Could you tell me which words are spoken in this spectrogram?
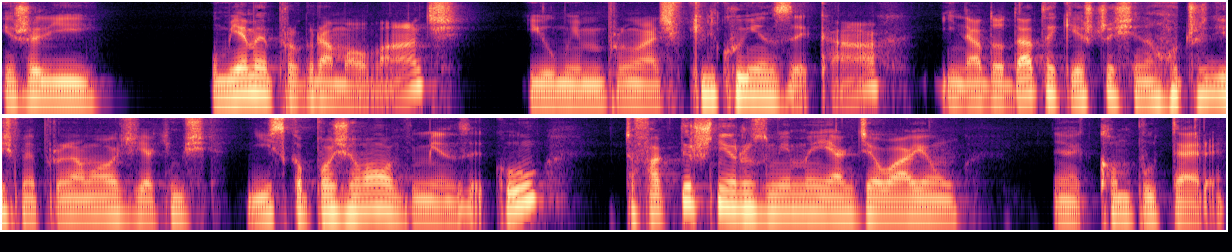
jeżeli umiemy programować i umiemy programować w kilku językach, i na dodatek jeszcze się nauczyliśmy programować w jakimś niskopoziomowym języku, to faktycznie rozumiemy, jak działają e, komputery.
